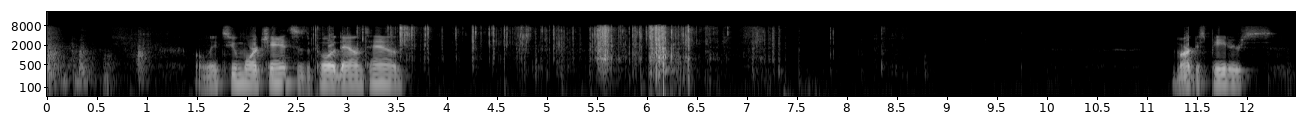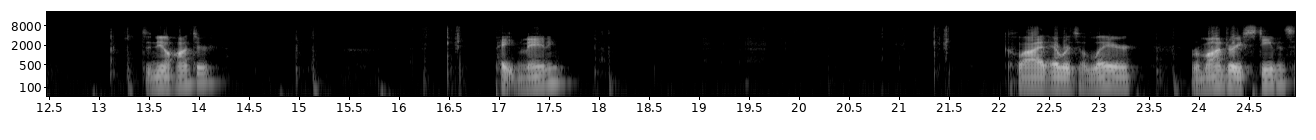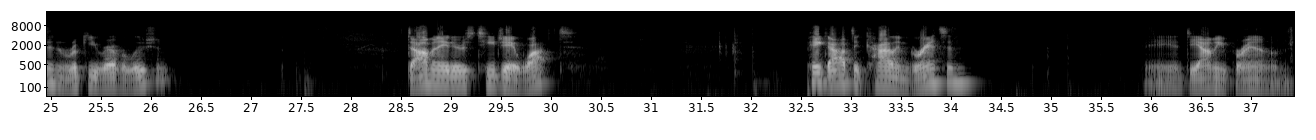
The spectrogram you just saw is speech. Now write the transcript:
Only two more chances to pull it downtown. Marcus Peters, Danielle Hunter, Peyton Manning, Clyde Edwards Helaire, Rhamondre Stevenson, Rookie Revolution. Dominators, TJ Watt. Pink Optic, Kylen Granson. And Dyami Brown.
